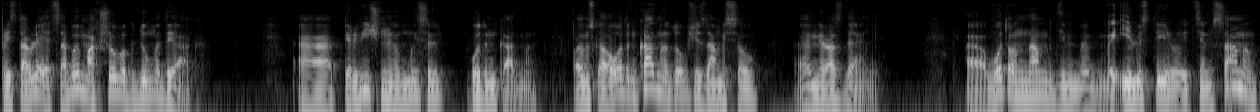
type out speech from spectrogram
представляет собой Махшова Гдума Деак, э, первичную мысль Одем Кадман. Потом сказал, Одем Кадман – это общий замысел э, мироздания. А, вот он нам иллюстрирует тем самым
